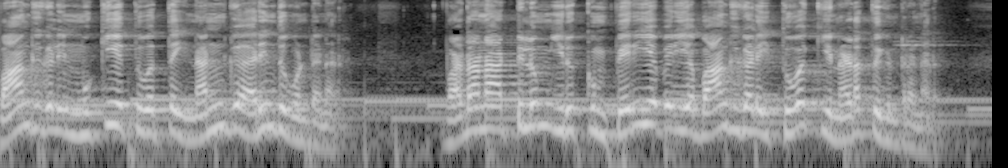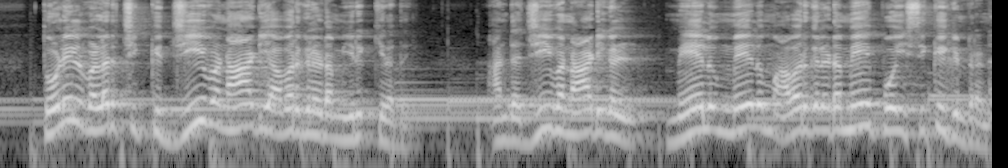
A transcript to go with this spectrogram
பாங்குகளின் முக்கியத்துவத்தை நன்கு அறிந்து கொண்டனர். வடநாட்டிலும் இருக்கும் பெரிய பெரிய பாங்குகளை துவக்கி நடத்துகின்றனர். தொழில் வளர்ச்சிக்கு ஜீவ நாடி அவர்களிடம் இருக்கிறது. அந்த ஜீவ நாடிகள் மேலும் மேலும் அவர்களிடமே போய் சிக்குகின்றன.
